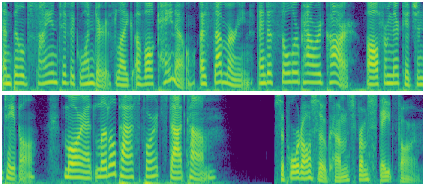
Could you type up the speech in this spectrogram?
and build scientific wonders like a volcano, a submarine, and a solar powered car, all from their kitchen table. More at littlepassports.com. Support also comes from State Farm.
